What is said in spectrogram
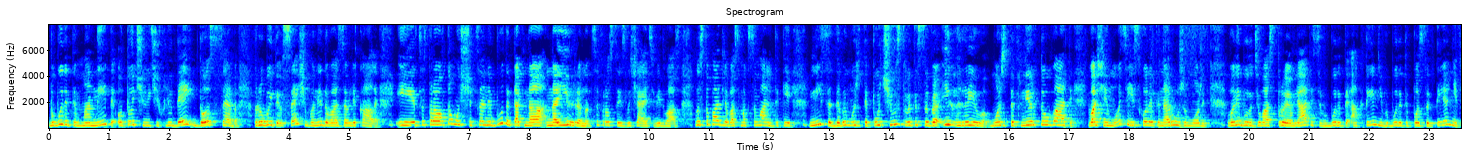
Ви будете манити оточуючих людей до себе, робити все, щоб вони до вас завлікали. І це справа в тому, що це не буде так на, наіграно, це просто ізлучається від вас. Листопад для вас максимально такий місце, де ви можете почувствувати себе ігриво, можете фліртувати. Ваші емоції сходити наружу можуть. Вони будуть у вас проявлятися, ви будете активні, ви будете позитивні.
